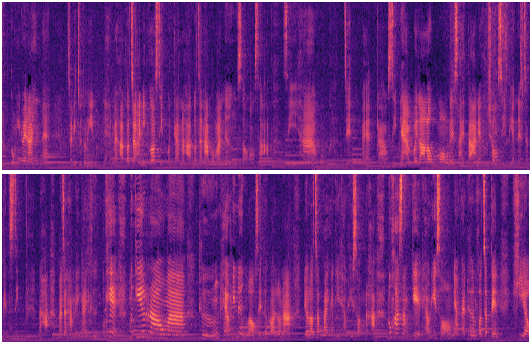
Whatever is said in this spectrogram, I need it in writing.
จุดตรงนี้ด้วยนะเห็นไหมจะมีจุดตรงนี้เนี่ยเห็นไหมคะก็จะอันนี้ก็ 10 เหมือนกันนะคะ ก็จะนับลงมา 1 2 3 4 5 6 7 8 9 10เนี่ยเวลาเรามองด้วยสายตาเนี่ยคือช่องสี่เหลี่ยมเนี่ยจะเป็น 10 นะคะ มันจะทำได้ง่ายขึ้น โอเค เมื่อกี้เรามาถึงแถวที่ 1 เราเสร็จเรียบร้อยแล้วนะ เดี๋ยวเราจะไปกันที่แถวที่ 2 นะคะ ลูกค้าสังเกตแถวที่ 2 เนี่ย แพทเทิร์นเขาจะเป็นเขียว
